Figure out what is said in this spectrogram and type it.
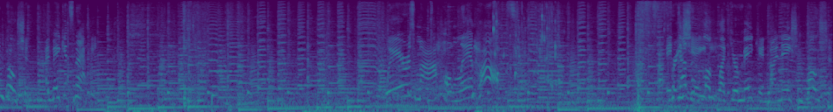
A nation potion, and make it snappy. Where's my Homeland Hops? It doesn't look like you're making my nation potion.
